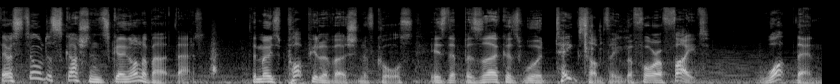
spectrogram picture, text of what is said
There are still discussions going on about that. The most popular version, of course, is that berserkers would take something before a fight, what then?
